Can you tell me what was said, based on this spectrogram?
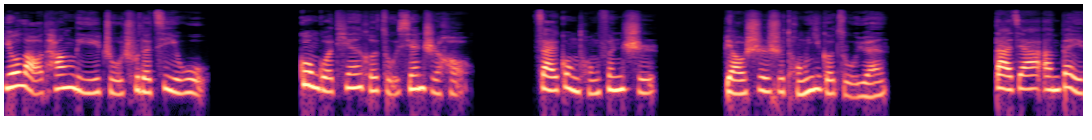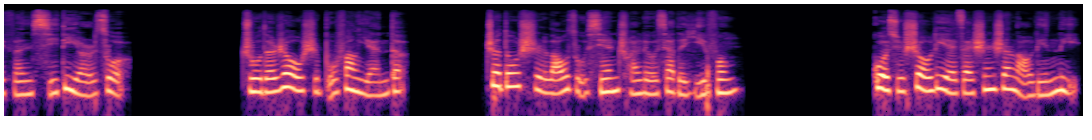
由老汤里煮出的祭物，供过天和祖先之后，再共同分吃，表示是同一个组员。大家按辈分席地而坐。煮的肉是不放盐的，这都是老祖先传留下的遗风。过去狩猎在深山老林里，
